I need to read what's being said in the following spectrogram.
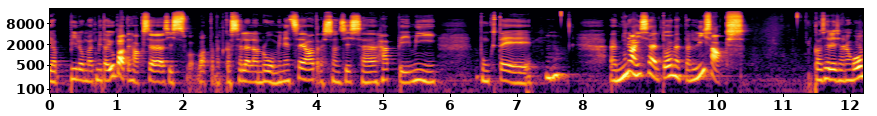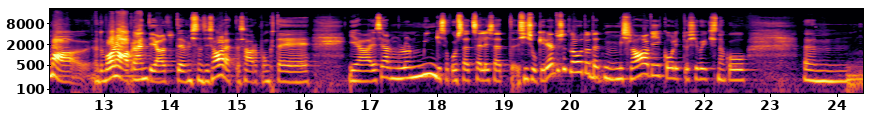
ja piilume, et mida juba tehakse siis vaatame, et kas sellele on ruumi, nii et see aadress on siis happyme.ee mm. -hmm. mina ise toimetan lisaks ka sellise nagu oma nii-öelda vana brändi alt, mis on siis aaretesaar.ee. ja, ja seal mul on mingisugused sellised sisukirjeldused loodud, et mis laadi koolitusi võiks nagu ähm,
